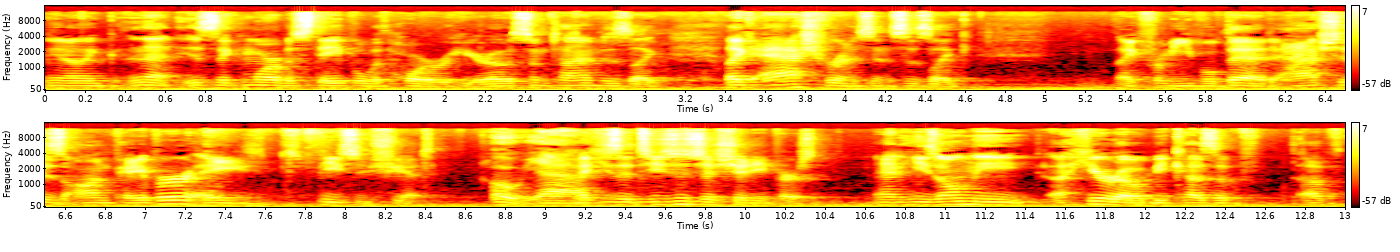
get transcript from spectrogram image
You know like, and that is like more of a staple with horror heroes sometimes is like like Ash for instance is like like from Evil Dead. Ash is on paper a piece of shit oh yeah like he's a, he's just a shitty person, and he's only a hero because of of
